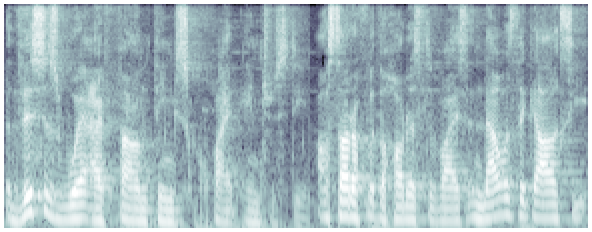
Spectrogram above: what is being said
this is where I found things quite interesting. I'll start off with the hottest device, and that was the Galaxy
